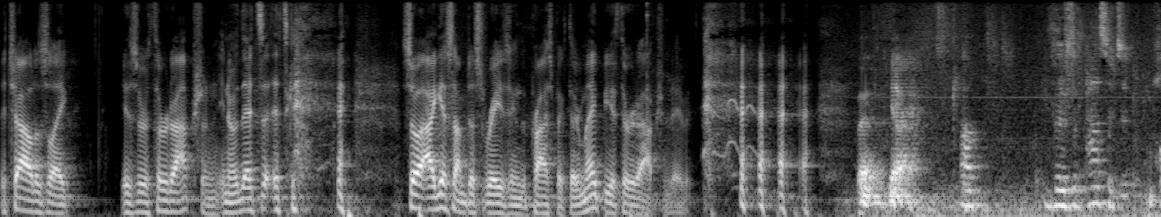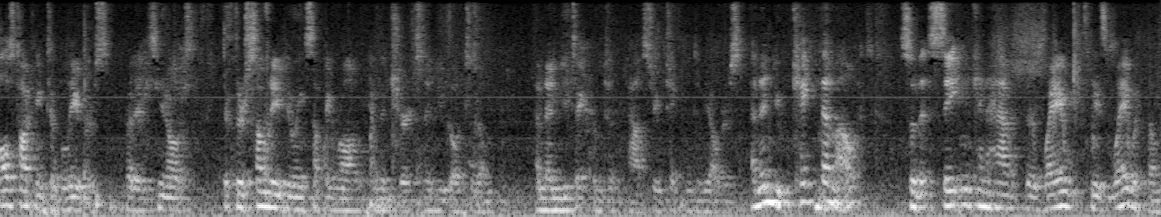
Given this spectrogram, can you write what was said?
the child is like, "Is there a third option?" You know, that's it's. so I guess I'm just raising the prospect there might be a third option, David. But yeah, Um, there's a passage that Paul's talking to believers, but it's, you know, if there's somebody doing something wrong in the church, then you go to them, and then you take them to the pastor, you take them to the elders, and then you kick them out so that Satan can have their way, his way with them,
